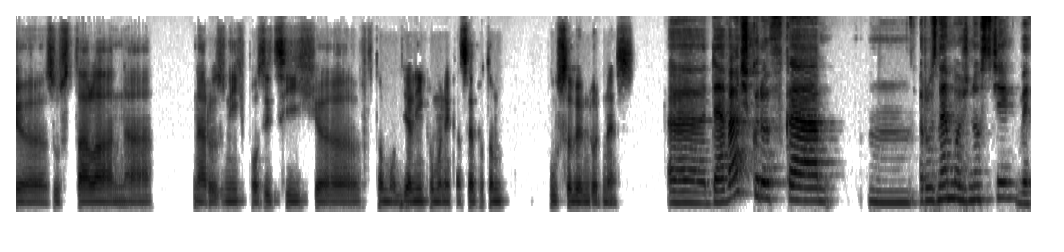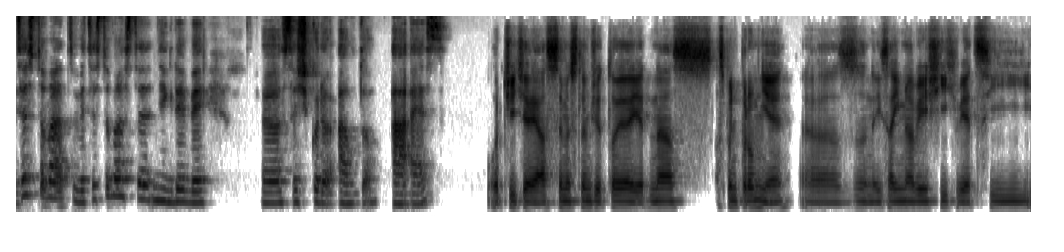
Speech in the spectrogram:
eh, zůstala na, na různých pozicích eh, v tom oddělení komunikace, potom působím dodnes. Eh, dává Škodovka mm, různé možnosti vycestovat. Vycestoval jste někdy vy se Škoda Auto AS? Určitě, já si myslím, že to je jedna z, aspoň pro mě, z nejzajímavějších věcí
